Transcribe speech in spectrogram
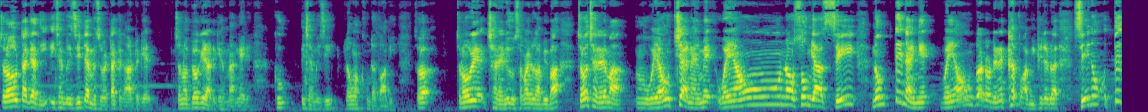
ကျွန်တော်တို့တက်ကတ်ဒီ HMB ဈေးတက်မယ်ဆိုတော့တက်ကတ်ကတကယ်ကျွန်တော်ပြောခဲ့တာတကယ်မှန်ခဲ့တယ်အခု HMB ဈေးလုံးဝခုန်တက်သွားပြီဆိုတော့ ကျွန်တော်တို့ရဲ့ channel လေးကို subscribe လုပ်ထားပေးပါကျွန်တော် channel ထဲမှာဝယ်ရောင်းကြက်နိုင်မဲ့ဝယ်ရောင်းနောက်ဆုံးပြဈေးနှုန်းတက်နိုင်တဲ့ဝယ်ရောင်းအတွက်တော့လည်းခတ်သွားပြီဖြစ်တဲ့အတွက်ဈေးနှုန်းအသစ်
